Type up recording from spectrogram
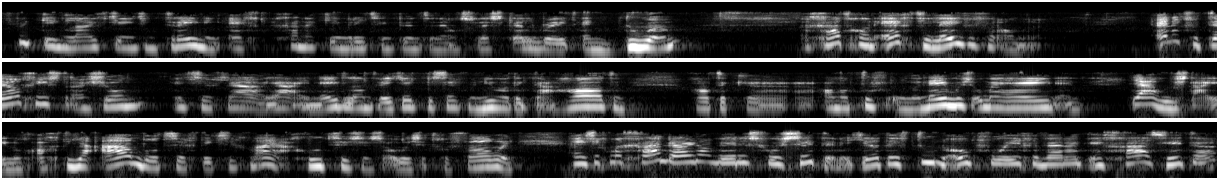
freaking life-changing training. Echt, ga naar kimrietving.nl slash calibrate en doe hem. Het gaat gewoon echt je leven veranderen. En ik vertel gisteren aan John. Ik zeg, ja, ja, in Nederland, weet je, ik besef me nu wat ik daar had. En had ik uh, allemaal toffe ondernemers om me heen. En ja, hoe sta je nog achter je aanbod? Zegt ik. zeg, nou ja, goed, zus en zo is het geval. En hij zegt, maar ga daar dan weer eens voor zitten. Weet je, dat heeft toen ook voor je gewerkt. En ga zitten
